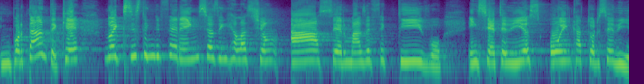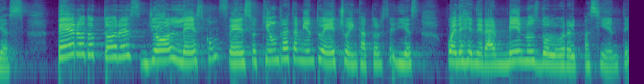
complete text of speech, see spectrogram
Importante que não existem diferenças em relação a ser mais efetivo em 7 dias ou em 14 dias. Pero, doctores, eu les confesso que um tratamento hecho em 14 dias puede generar menos dolor al paciente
